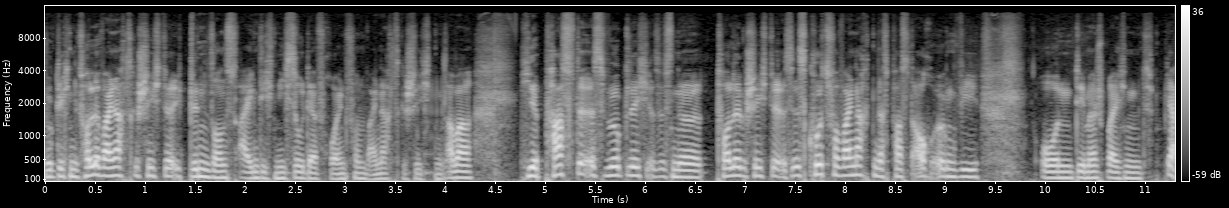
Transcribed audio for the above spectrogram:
wirklich eine tolle Weihnachtsgeschichte. Ich bin sonst eigentlich nicht so der Freund von Weihnachtsgeschichten, aber hier passte es wirklich. Es ist eine tolle Geschichte. Es ist kurz vor Weihnachten, das passt auch irgendwie und dementsprechend, ja,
